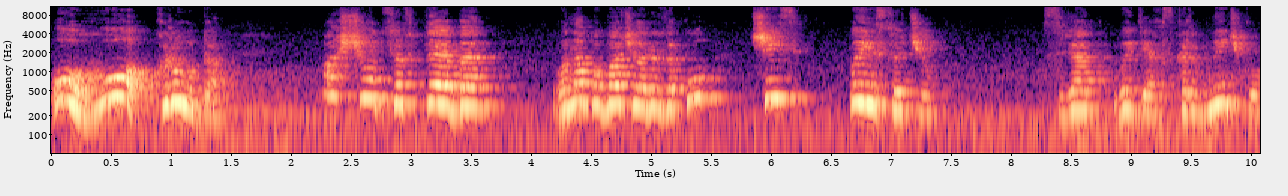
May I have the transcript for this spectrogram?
Ого, круто! А що це в тебе? Вона побачила рюкзаку чийсь писочок. Свят витяг скарбничку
